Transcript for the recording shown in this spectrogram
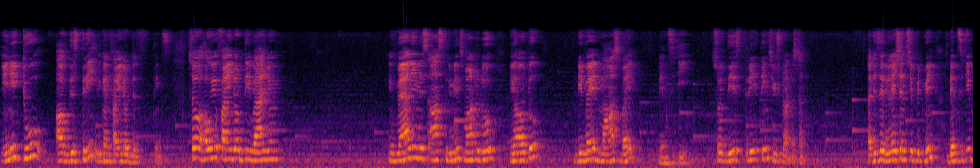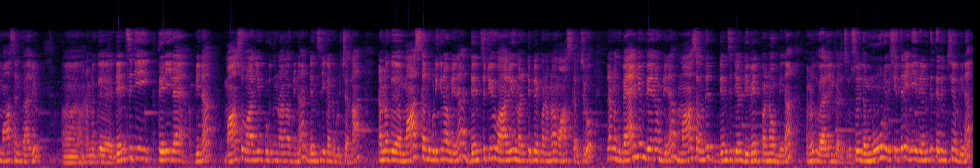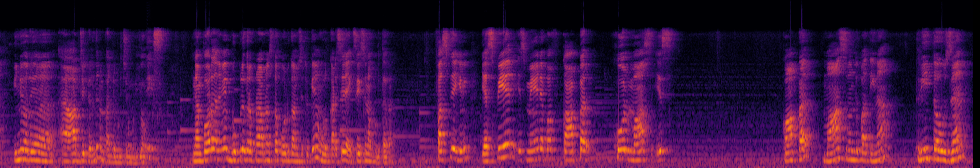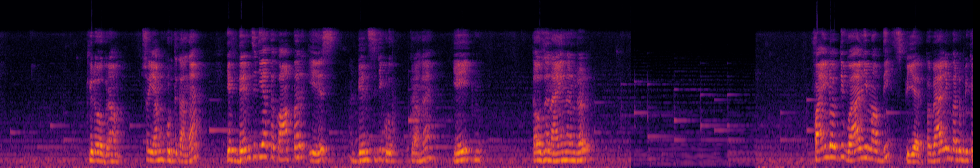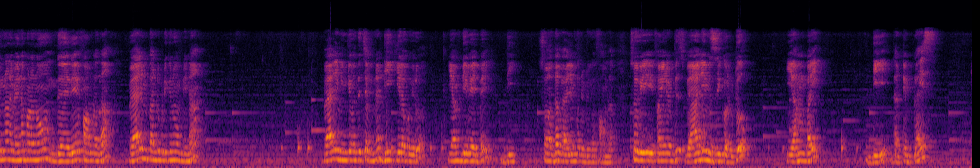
any two of these three we can find out these things. So how you find out the volume if volume is asked means what to do? You have to divide mass by density so these three things you should understand. That is the relationship between density mass and value. Uh, நம்மளுக்கு density தெரியல அப்படின்னா mass volume கொடுத்துருந்தாங்க அப்படின்னா density கண்டுபிடிச்சிடலாம். நம்மளுக்கு mass கண்டுபிடிக்கணும் அப்படின்னா டென்சிட்டியும் வால்யூம் மல்டிப்ளை பண்ணோம்னா மாஸ் கிடைச்சிரும். இல்லை நமக்கு வேல்யூம் வேணும் அப்படின்னா மாஸை வந்து டென்சிட்டியால் டிவைட் பண்ணோம் அப்படின்னா நம்மளுக்கு வேல்யூம் கிடைச்சிரும். ஸோ இந்த மூணு விஷயத்துல இனி ரெண்டு தெரிஞ்சு அப்படின்னா இன்னொரு uh, ஆப்ஜெக்ட் வந்து நம்ம கண்டுபிடிச்சிட முடியும். நான் போகிறதாலுமே புக்கில் இருக்கிற ப்ராப்ளம்ஸ் தான் போட்டு காமிச்சிட்டு இருக்கேன் உங்களுக்கு கடைசியில் எக்ஸசைஸ் நான் கொடுத்துட்றேன் first they giving a is is made up of copper. Whole mass is copper. வந்து பார்த்தீங்கன்னா three thousand kilogram so M கொடுத்துட்டாங்க. If density of the copper is density கொடுக்குறாங்க eight thousand nine hundred find out the volume of the sphere இப்போ வேல்யூம் கண்டுபிடிக்கணும்னா நம்ம என்ன பண்ணணும்? இந்த இதே ஃபார்ம்ல தான் வேல்யூம் கண்டுபிடிக்கணும் அப்படின்னா வேல்யூம் இங்கே வந்துச்சு அப்படின்னா டி கீழே போயிடும். M divide by D so அதுதான் வேல்யூம் கண்டுபிடிக்கிற formula so we find out this volume is equal to M by D that implies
